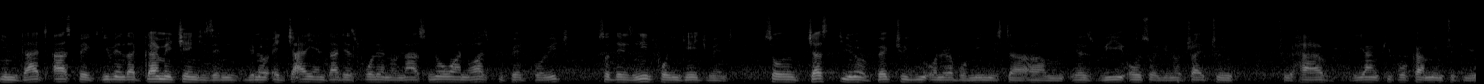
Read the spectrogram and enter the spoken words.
in that aspect, given that climate change is an, you know, a giant that has fallen on us. No one was prepared for it, so there is need for engagement. So just, you know, back to you, Honorable Minister, um, as we also, you know, try to, to have the young people come into the,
